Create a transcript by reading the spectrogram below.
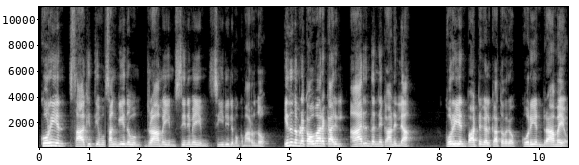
കൊറിയൻ സാഹിത്യവും സംഗീതവും ഡ്രാമയും സിനിമയും സീരിയലും ഒക്കെ മാറുന്നു. ഇത് നമ്മുടെ കൗമാരക്കാരിൽ ആരും തന്നെ കാണില്ല. കൊറിയൻ പാട്ട് കേൾക്കാത്തവരോ കൊറിയൻ ഡ്രാമയോ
